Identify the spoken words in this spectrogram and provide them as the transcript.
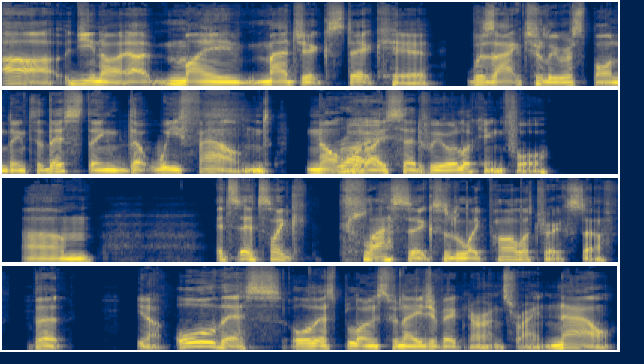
ah you know uh, my magic stick here was actually responding to this thing that we found not what i said we were looking for um it's it's like classic sort of like parlor trick stuff but you know all this all this belongs to an age of ignorance right now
